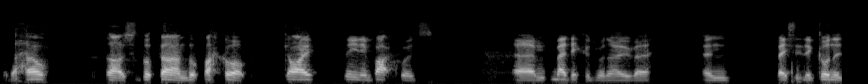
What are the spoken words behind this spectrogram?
"What the hell?" And I just looked down, looked back up. Guy leaning backwards. Um, medic had run over, and basically the gun,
